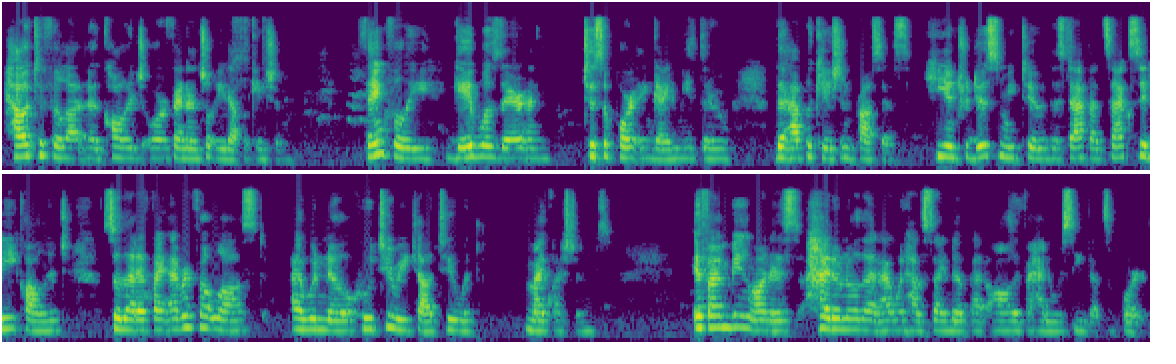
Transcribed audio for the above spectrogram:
how to fill out a college or financial aid application. Thankfully, Gabe was there and to support and guide me through the application process. He introduced me to the staff at Sac City College so that if I ever felt lost, I would know who to reach out to with my questions. If I'm being honest, I don't know that I would have signed up at all if I hadn't received that support.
